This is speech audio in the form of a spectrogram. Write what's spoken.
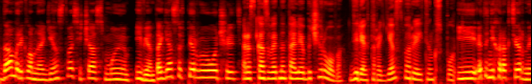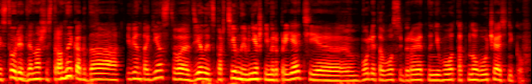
Да, мы рекламное агентство, сейчас мы ивент-агентство в первую очередь. Рассказывает Наталья Бочарова, директор агентства «Рейтинг Спорт». И это не характерная история для нашей страны, когда ивент-агентство делает спортивные внешние мероприятия, более того, собирает на него так много участников.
